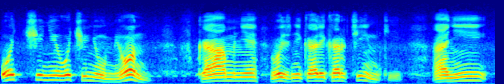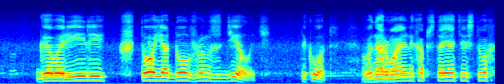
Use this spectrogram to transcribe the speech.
очень и очень умен. В камне возникали картинки. Они говорили, что я должен сделать. Так вот, в нормальных обстоятельствах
